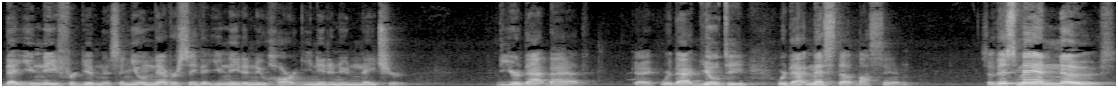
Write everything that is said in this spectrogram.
that you need forgiveness, and you'll never see that you need a new heart, you need a new nature. You're that bad. Okay? We're that guilty, we're that messed up by sin. So this man knows.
